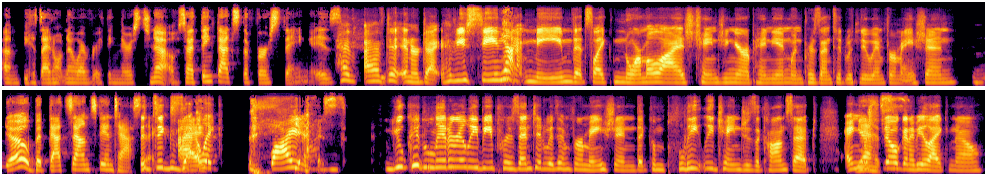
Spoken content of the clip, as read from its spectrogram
um, because I don't know everything there is to know. So I think that's the first thing is Have I have to interject? Have you seen Yeah. that meme that's like normalize changing your opinion when presented with new information? no, but that sounds fantastic. It's exactly like why yes. you could literally be presented with information that completely changes a concept and you're still going to be like, "No,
